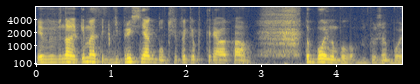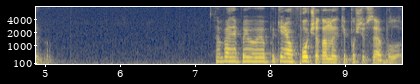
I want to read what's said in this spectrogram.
Я в мене депресняк був, після того, як я потеряв аккаунт. То больно було, дуже больно. Напевне, я я потеряв почту, а там на тій почті все було.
